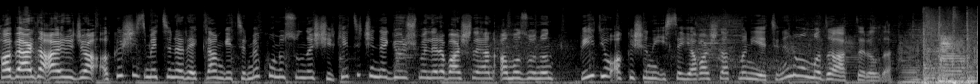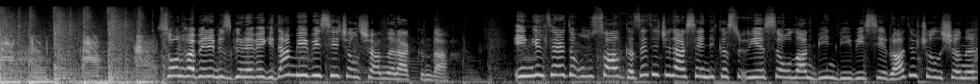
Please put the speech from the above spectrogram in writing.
Haberde ayrıca akış hizmetine reklam getirme konusunda şirket içinde görüşmelere başlayan Amazon'un video akışını ise yavaşlatma niyetinin olmadığı aktarıldı. Son haberimiz greve giden BBC çalışanları hakkında. İngiltere'de Ulusal Gazeteciler Sendikası üyesi olan bin BBC radyo çalışanı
